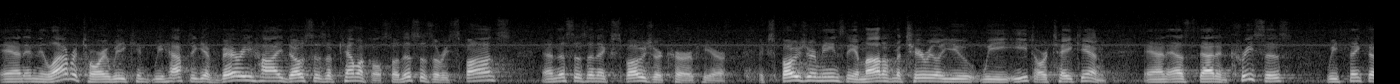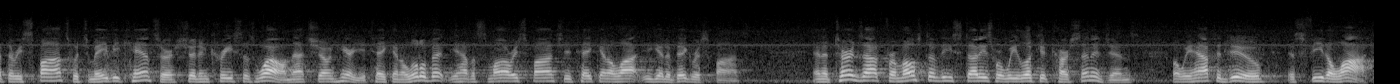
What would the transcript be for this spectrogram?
And in the laboratory, we, can, we have to give very high doses of chemicals. So this is a response and this is an exposure curve here. Exposure means the amount of material you, we eat or take in. And as that increases, we think that the response, which may be cancer, should increase as well. And that's shown here. You take in a little bit, you have a small response. You take in a lot, you get a big response. And it turns out for most of these studies where we look at carcinogens, what we have to do is feed a lot.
